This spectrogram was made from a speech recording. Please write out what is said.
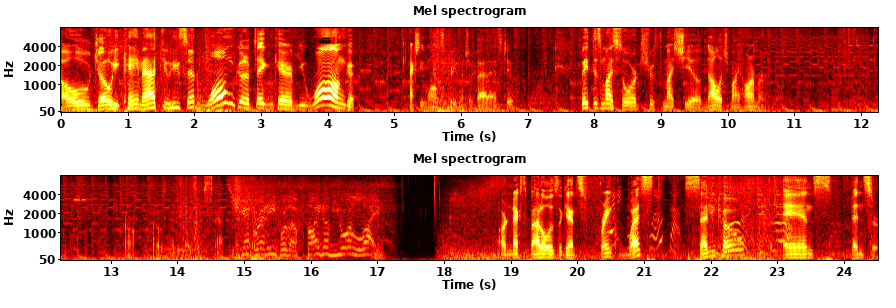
Oh, Joe, he came at you. He said Wong could have taken care of you. Wong! Actually, Wong's pretty much a badass, too. Faith is my sword, truth my shield, knowledge my armor. Oh, I thought it was going Get ready for the fight of your life. Our next battle is against Frank West, Hsien-Ko, and Spencer.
